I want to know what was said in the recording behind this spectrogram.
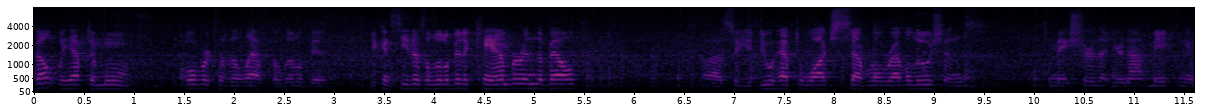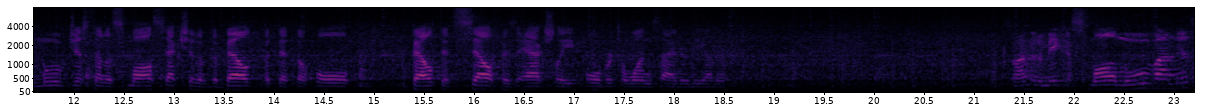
Belt, we have to move over to the left a little bit. You can see there's a little bit of camber in the belt. Uh, so you do have to watch several revolutions to make sure that you're not making a move just on a small section of the belt, but that the whole belt itself is actually over to one side or the other. So I'm gonna make a small move on this.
